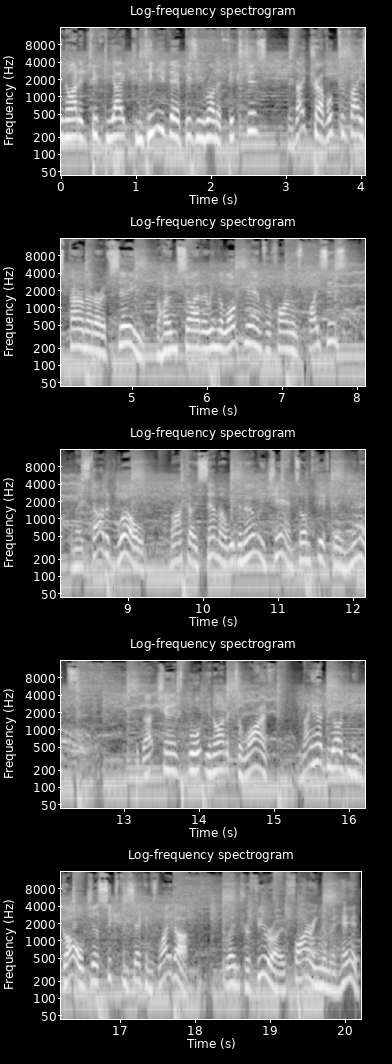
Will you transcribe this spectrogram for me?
United 58 continued their busy run of fixtures as they travelled to face Parramatta FC. The home side are in the logjam for finals places, and they started well. Marco Sama with an early chance on 15 minutes. But that chance brought United to life, and they had the opening goal just 60 seconds later. Glen Trifiro firing them ahead.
